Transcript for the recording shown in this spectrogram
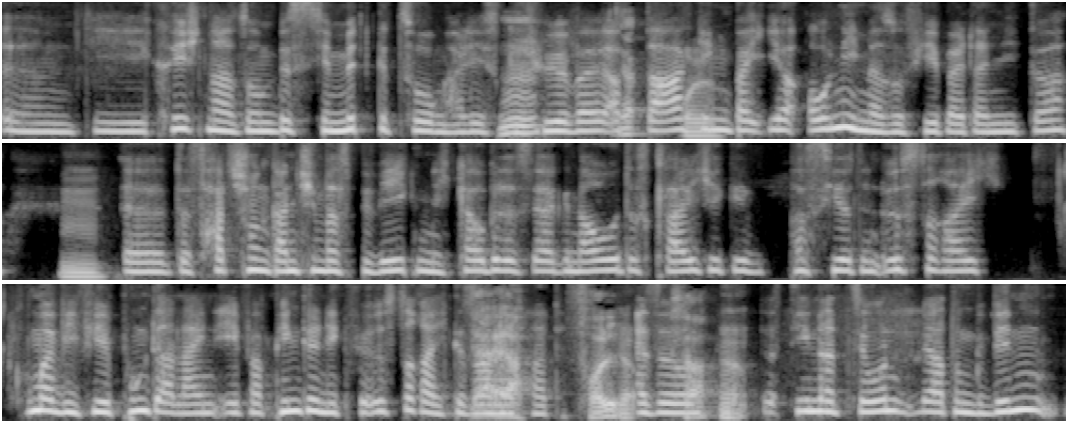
ähm, die Krishna so ein bisschen mitgezogen, hatte ich das hm. Gefühl, weil ab ja, da voll. ging bei ihr auch nicht mehr so viel bei der Nika. Hm. Äh, das hat schon ganz schön was bewegt und ich glaube, das ist ja genau das Gleiche passiert in Österreich. Guck mal, wie viele Punkte allein Eva Pinkelnick für Österreich gesammelt ja, ja, hat. Voll, also, klar, dass die Nationenwertung gewinnen,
